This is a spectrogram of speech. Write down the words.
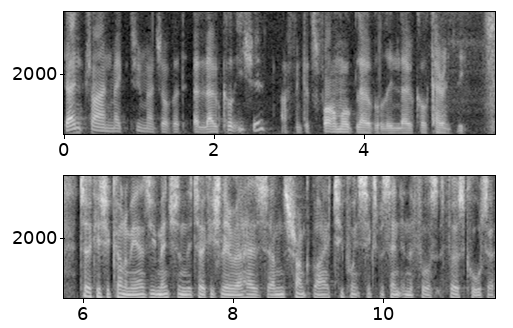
Don't try and make too much of it a local issue. I think it's far more global than local currently. Turkish economy, as you mentioned, the Turkish lira has um, shrunk by 2.6% in the first, first quarter,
